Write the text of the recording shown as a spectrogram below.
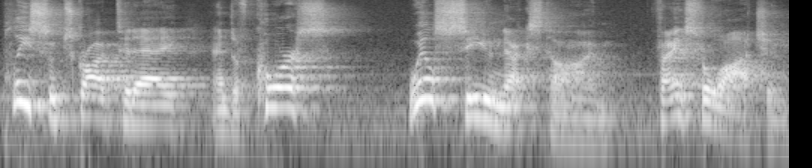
Please subscribe today and of course, we'll see you next time. Thanks for watching.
